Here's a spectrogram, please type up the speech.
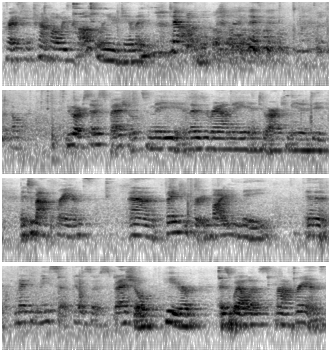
President Trump always calls on you, Jimmy. Tell him. You are so special to me and those around me and to our community and to my friends. And thank you for inviting me and making me so, feel so special here as well as my friends.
